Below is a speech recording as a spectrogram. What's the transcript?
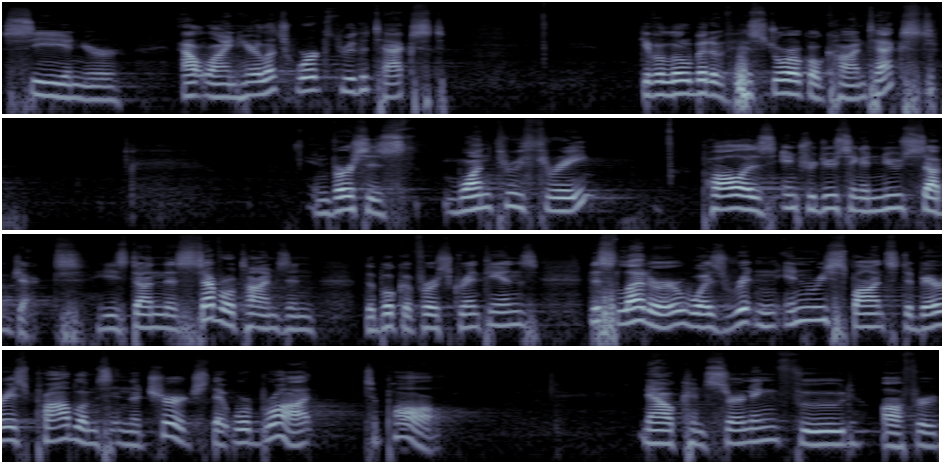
see in your outline here, let's work through the text, give a little bit of historical context. In verses 1 through 3, Paul is introducing a new subject. He's done this several times in the book of 1 Corinthians. This letter was written in response to various problems in the church that were brought to Paul. Now, concerning food offered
